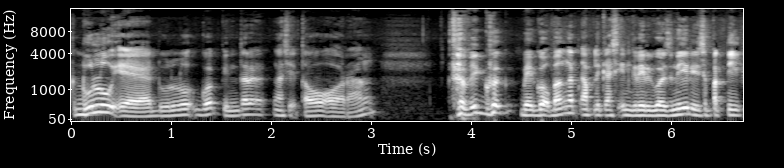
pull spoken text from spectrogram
dulu ya dulu gue pintar ngasih tahu orang tapi gue bego banget aplikasiin diri gue sendiri seperti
